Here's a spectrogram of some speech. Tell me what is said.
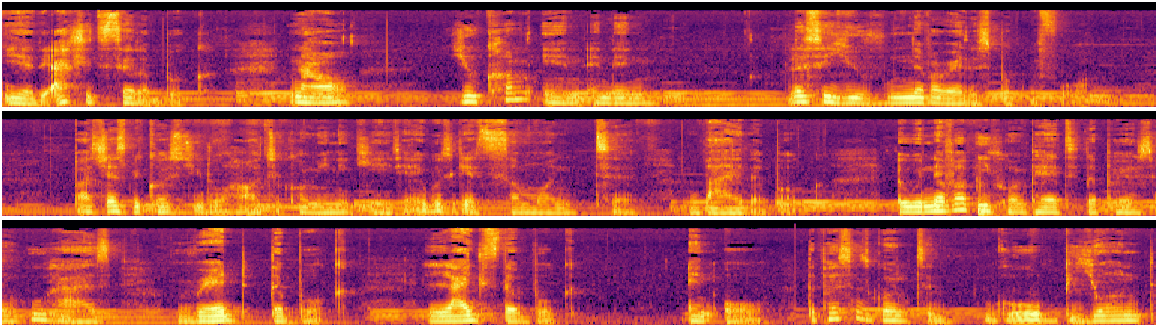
yeah, they ask you to sell a book. Now, you come in and then, let's say you've never read this book before, but just because you know how to communicate, you're able to get someone to buy the book. It will never be compared to the person who has read the book, likes the book, and all. The person is going to go beyond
